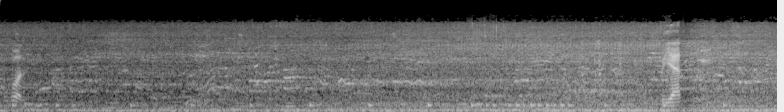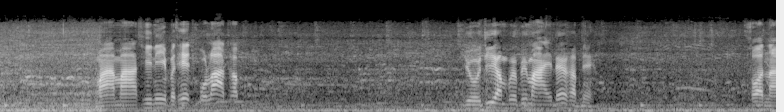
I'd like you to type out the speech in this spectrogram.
ทุกคนเปียกมามาที่นี่ประเทศโคราชครับ อยู่ที่อำเภอพิมายเด้อครับเนี่ย ซ่อนหน้า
